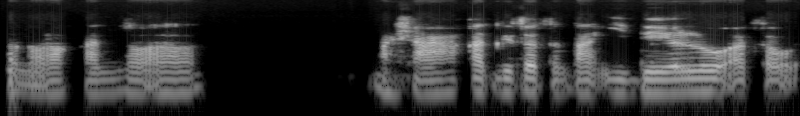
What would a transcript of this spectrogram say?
penolakan soal masyarakat gitu tentang ide lu atau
